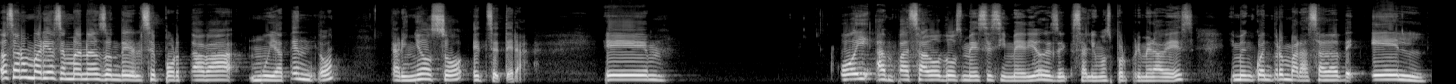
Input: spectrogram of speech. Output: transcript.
Pasaron varias semanas donde él se portaba muy atento, cariñoso, etc. hoy han pasado dos meses y medio desde que salimos por primera vez y me encuentro embarazada de él.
